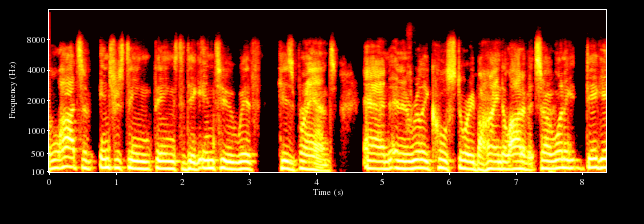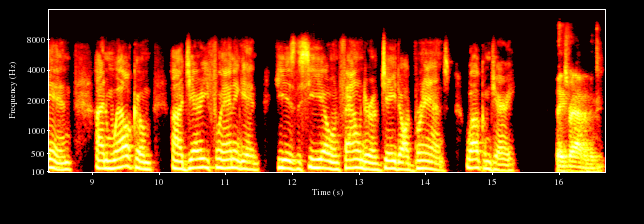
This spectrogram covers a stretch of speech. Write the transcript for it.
Lots of interesting things to dig into with his brand and, and a really cool story behind a lot of it. So I want to dig in and welcome uh, Jerry Flanagan. He is the CEO and founder of J Dog Brands. Welcome, Jerry. Thanks for having me.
